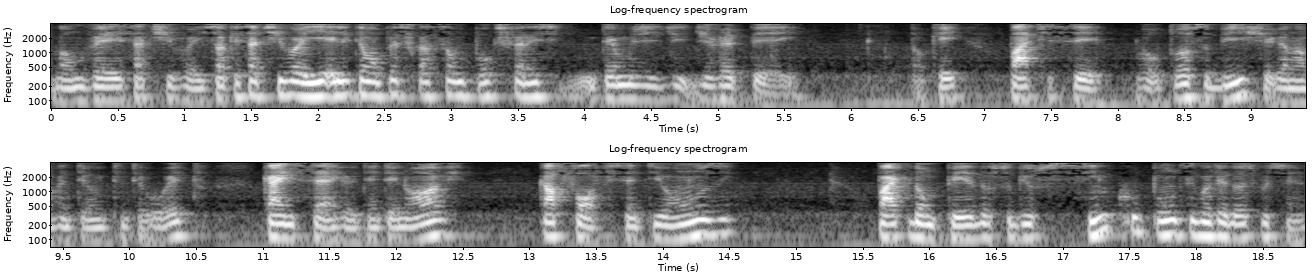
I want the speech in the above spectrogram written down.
vamos ver esse ativo aí. Só que esse ativo aí, ele tem uma precificação um pouco diferente em termos de, de, de VP aí. Tá ok? PAT-C voltou a subir, chega a 91,38. KNCR 89. CAFOF 111. Parque Dom Pedro subiu 5,52%.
